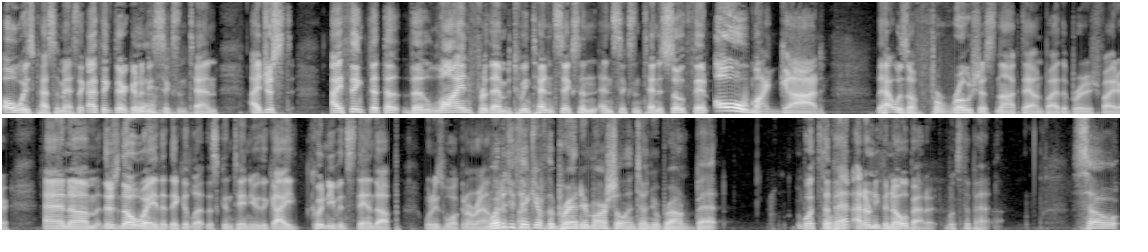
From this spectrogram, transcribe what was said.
always pessimistic. I think they're going to Yeah. be six and ten. I just, I think that the the line for them between ten and six and, and six and ten is so thin. Oh my god, that was a ferocious knockdown by the British fighter. And um, there's no way that they could let this continue. The guy couldn't even stand up when he was walking around. What did you think of the Brandon Marshall Antonio Brown bet? What's the bet? I don't even know about it. What's the bet? So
